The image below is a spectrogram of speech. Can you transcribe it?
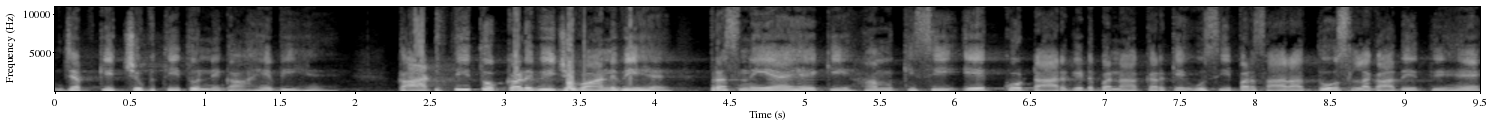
जबकि चुभती तो निगाहें भी हैं काटती तो कड़वी ज़ुबान भी है। प्रश्न यह है कि हम किसी एक को टारगेट बना करके उसी पर सारा दोष लगा देते हैं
